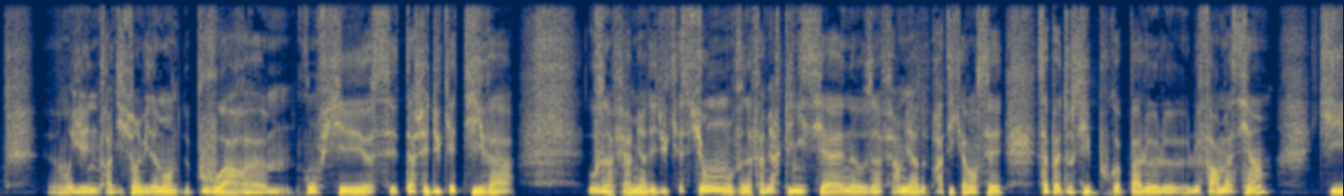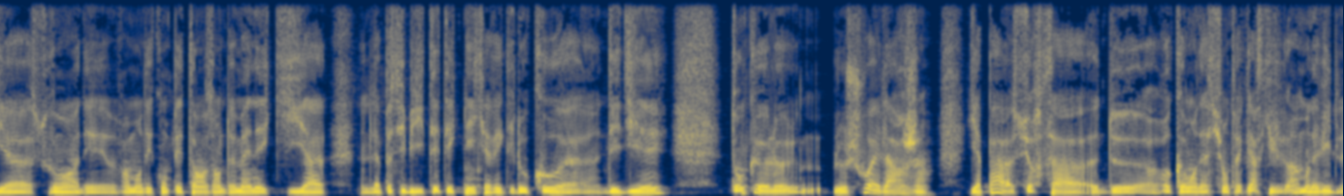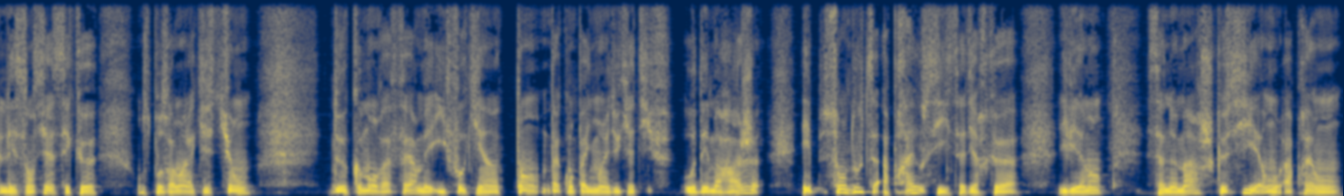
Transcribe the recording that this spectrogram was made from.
il y a une tradition évidemment de pouvoir confier ces tâches éducatives à aux infirmières d'éducation, aux infirmières cliniciennes, aux infirmières de pratique avancée. Ça peut être aussi, pourquoi pas, le, le, le pharmacien qui euh, souvent a des, vraiment des compétences dans le domaine et qui a la possibilité technique avec des locaux euh, dédiés. Donc euh, le, le, choix est large. Il n'y a pas sur ça de recommandations très claires. Ce qui, à mon avis, l'essentiel, c'est que on se pose vraiment la question de comment on va faire, mais il faut qu'il y ait un temps d'accompagnement éducatif au démarrage et sans doute après aussi. C'est-à-dire que évidemment, ça ne marche que si après on,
